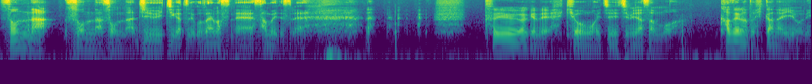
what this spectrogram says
そんなそんなそんな11月でございますね。寒いですね。というわけで今日も一日皆さんも風邪などひかないように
